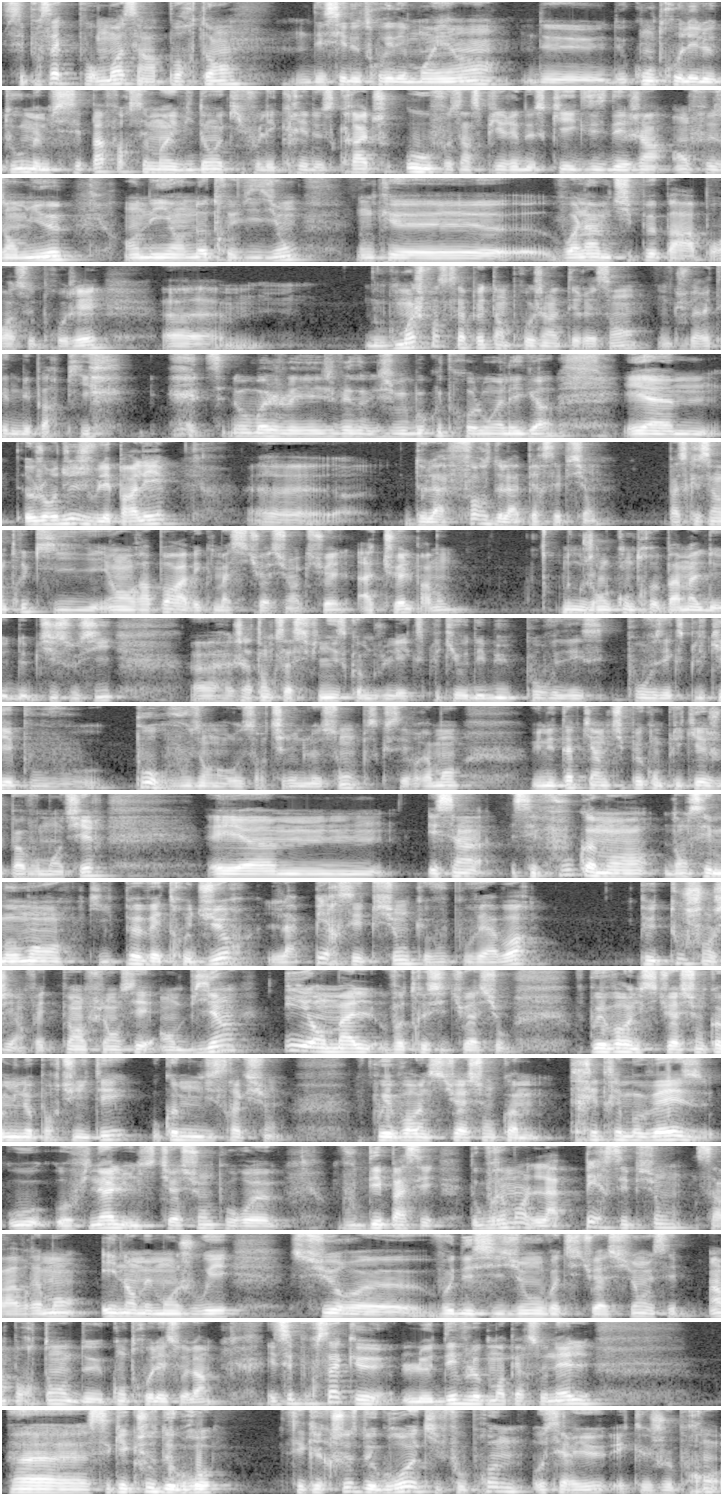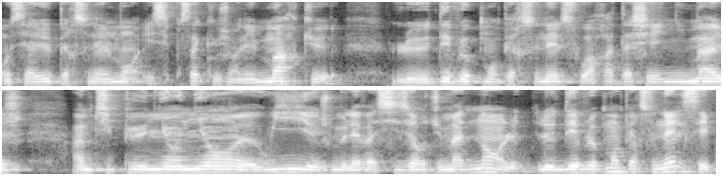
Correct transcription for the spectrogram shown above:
c'est pour ça que pour moi, c'est important d'essayer de trouver des moyens de, de, contrôler le tout, même si c'est pas forcément évident et qu'il faut les créer de scratch ou il faut s'inspirer de ce qui existe déjà en faisant mieux, en ayant notre vision. Donc euh, voilà un petit peu par rapport à ce projet. Euh, donc moi je pense que ça peut être un projet intéressant. Donc je vais arrêter de m'éparpiller. Sinon moi je vais, je, vais, je vais beaucoup trop loin les gars. Et euh, aujourd'hui je voulais parler de la force de la perception parce que c'est un truc qui est en rapport avec ma situation actuelle, actuelle pardon. Donc je rencontre pas mal de, petits soucis. Euh, j'attends que ça se finisse comme je l'ai expliqué au début pour vous, pour vous expliquer, pour vous, pour vous en ressortir une leçon, parce que c'est vraiment une étape qui est un petit peu compliquée, je vais pas vous mentir. Et, euh, et c'est fou comment dans ces moments qui peuvent être durs, la perception que vous pouvez avoir peut tout changer en fait, peut influencer en bien et en mal votre situation. Vous pouvez voir une situation comme une opportunité ou comme une distraction. Vous pouvez voir une situation comme très très mauvaise ou au final une situation pour euh, vous dépasser. Donc vraiment la perception, ça va vraiment énormément jouer sur euh, vos décisions, votre situation et c'est important de contrôler cela. Et c'est pour ça que le développement personnel, euh, c'est quelque chose de gros c'est quelque chose de gros et qu'il faut prendre au sérieux et que je prends au sérieux personnellement. Et c'est pour ça que j'en ai marre que le développement personnel soit rattaché à une image un petit peu gnangnan. Euh, oui, je me lève à 6 heures du matin. Le, développement personnel, c'est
